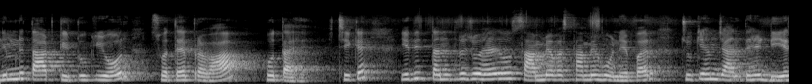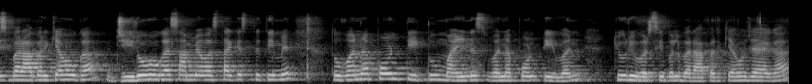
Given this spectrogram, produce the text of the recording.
निम्न ताप टी टू की ओर स्वतः प्रवाह होता है। ठीक है? यदि तंत्र जो है वो साम्य अवस्था में होने पर, चूँकि हम जानते हैं डी एस बराबर क्या होगा? ज़ीरो होगा साम्य अवस्था की स्थिति में तो one upon T two minus one upon T one Q reversible बराबर क्या हो जाएगा?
